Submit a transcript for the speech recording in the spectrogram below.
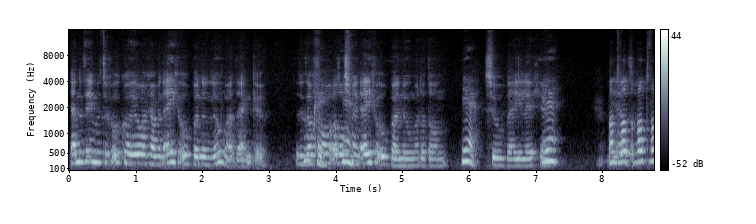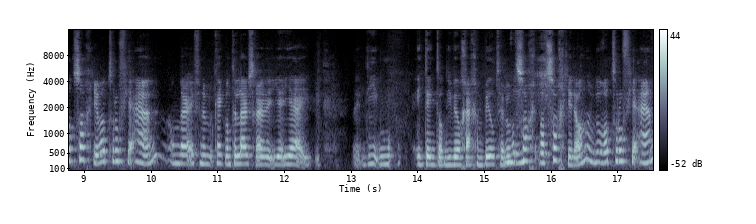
en het deed me toch ook wel heel erg aan mijn eigen opa en oma denken. Dus ik dacht van, wat als ja. mijn eigen opa en oma er dan ja. zo bij liggen. Ja. Want wat, wat, wat zag je? Wat trof je aan? Om daar even een, kijk, want de luisteraar, ja, die, ik denk dan die wil graag een beeld hebben. Wat, Mhm. zag, wat zag je dan? Ik bedoel, wat trof je aan?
